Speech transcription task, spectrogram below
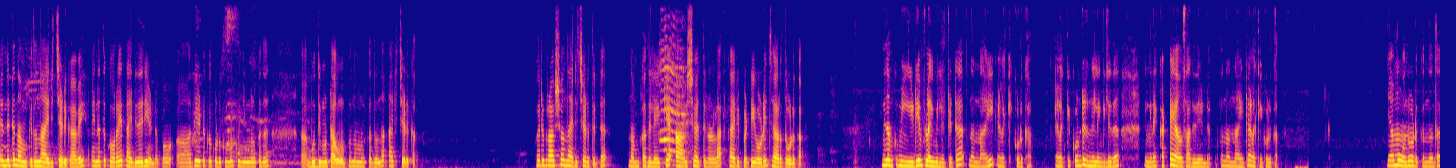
എന്നിട്ട് നമുക്കിതൊന്ന് അരിച്ചെടുക്കാവേ. അതിനകത്ത് കുറേ തരിതരിയുണ്ട്. അപ്പോൾ ആദ്യമായിട്ടൊക്കെ കൊടുക്കുമ്പോൾ കുഞ്ഞുങ്ങൾക്കത് ബുദ്ധിമുട്ടാവും. അപ്പോൾ നമ്മൾക്കതൊന്ന് അരിച്ചെടുക്കാം. ഒരു പ്രാവശ്യം ഒന്ന് അരിച്ചെടുത്തിട്ട് നമുക്കതിലേക്ക് ആവശ്യത്തിനുള്ള കരിപ്പെട്ടി കൂടി ചേർത്ത് കൊടുക്കാം. ഇനി നമുക്ക് മീഡിയം ഫ്ലെയിമിലിട്ടിട്ട് നന്നായി ഇളക്കി കൊടുക്കാം. ഇളക്കിക്കൊണ്ടിരുന്നില്ലെങ്കിൽ ഇത് ഇങ്ങനെ കട്ടയാവാൻ സാധ്യതയുണ്ട്. അപ്പോൾ നന്നായിട്ട് ഇളക്കി കൊടുക്കാം. ഞാൻ മോന് കൊടുക്കുന്നത്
